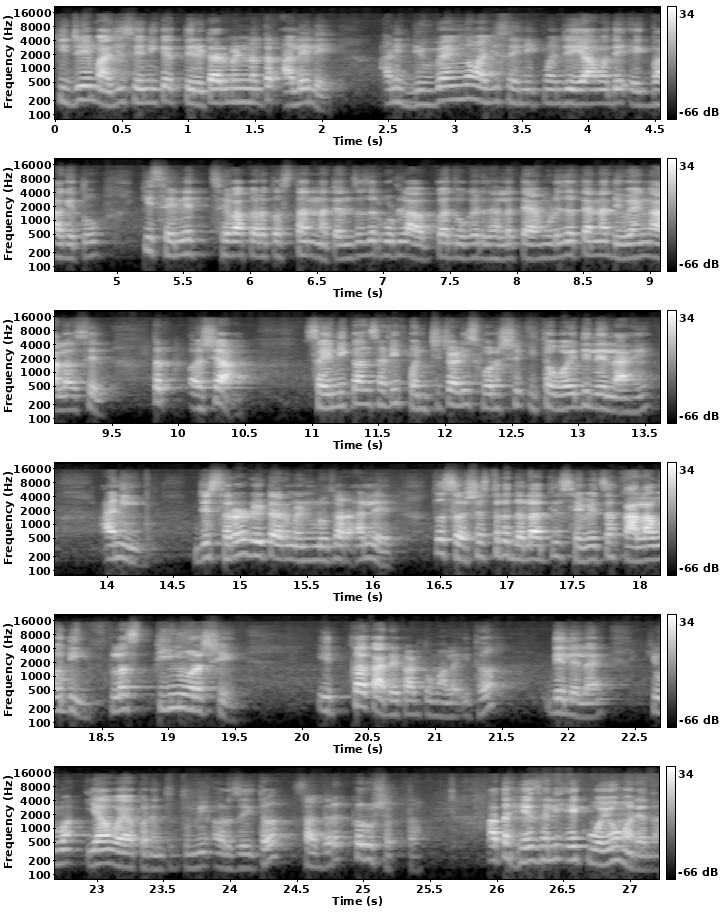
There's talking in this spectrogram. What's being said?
की जे माजी सैनिक आहेत ते रिटायरमेंट नंतर आलेले आणि दिव्यांग माजी सैनिक म्हणजे यामध्ये एक भाग येतो की सेनेत सेवा करत असताना त्यांचा जर कुठला अपघात वगैरे झाला त्यामुळे जर त्यांना दिव्यांग आलं असेल तर अशा सैनिकांसाठी पंचेचाळीस वर्ष इथं वय दिलेलं आहे. आणि जे सरळ रिटायरमेंटनुसार आले तर सशस्त्र दलातील सेवेचा कालावधी प्लस तीन वर्षे इतका कार्यकाळ तुम्हाला इथं दिलेला आहे किंवा या वयापर्यंत तुम्ही अर्ज इथं सादर करू शकता. आता हे झाली एक वयोमर्यादा.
